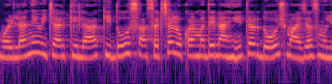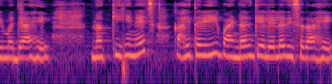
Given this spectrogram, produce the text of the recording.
वडिलांनी विचार केला की दोष सासरच्या लोकांमध्ये नाही तर दोष माझ्याच मुलीमध्ये आहे. नक्की हिनेच काहीतरी भांडण केलेलं दिसत आहे.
